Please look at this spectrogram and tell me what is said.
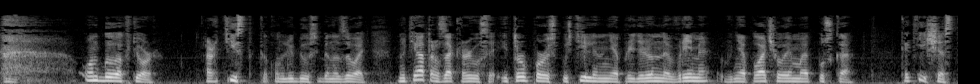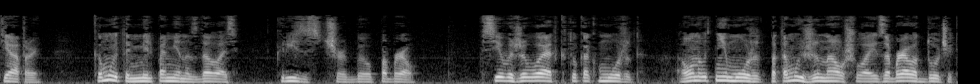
Он был актер, артист, как он любил себя называть, но театр закрылся, и труппу распустили на неопределенное время в неоплачиваемые отпуска. Какие сейчас театры? Кому эта мельпомена сдалась? Кризис, черт бы его побрал. Все выживают, кто как может. А он вот не может, потому и жена ушла и забрала дочек.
